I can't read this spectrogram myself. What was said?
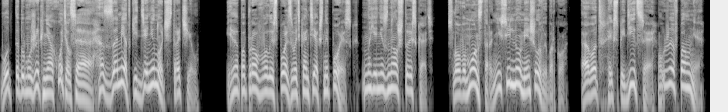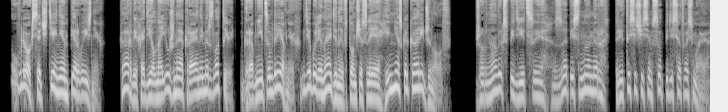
Будто бы мужик не охотился, а заметки день и ночь строчил. Я попробовал использовать контекстный поиск, но я не знал, что искать. Слово «монстр» не сильно уменьшило выборку. А вот «экспедиция» уже вполне. Увлекся чтением первой из них. Харви ходил на южные окраины мерзлоты, гробницам древних, где были найдены в том числе и несколько оригиналов. Журнал экспедиции, запись номер 3758.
